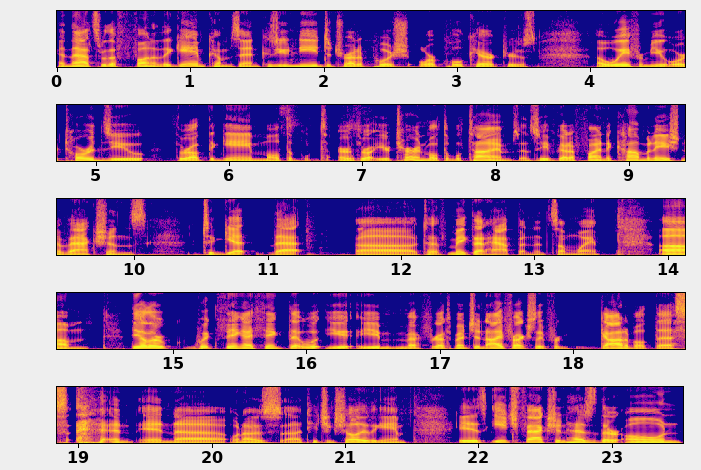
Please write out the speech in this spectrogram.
and that's where the fun of the game comes in because you need to try to push or pull characters away from you or towards you throughout the game multiple t- or throughout your turn multiple times. And so you've got to find a combination of actions to get that uh, to make that happen in some way. Um, the other quick thing I think that you, you forgot to mention, I actually forgot about this, and in uh, when I was uh, teaching Shelly the game, is each faction has their own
